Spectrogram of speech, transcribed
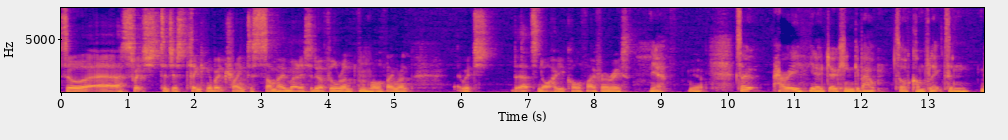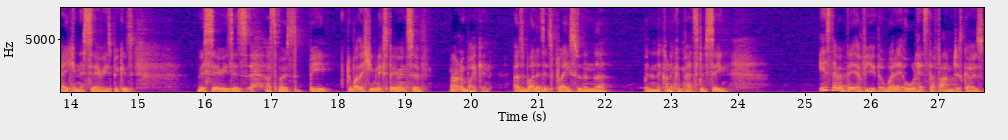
So uh, I switched to just thinking about trying to somehow manage to do a full run for hmm. qualifying run, which that's not how you qualify for a race. Yeah. Yeah. So, Harry, you know, joking about sort of conflict and making this series because this series is, I suppose, to be talk about the human experience of mountain biking as well as its place within the within the kind of competitive scene. Is there a bit of you that when it all hits the fan just goes,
